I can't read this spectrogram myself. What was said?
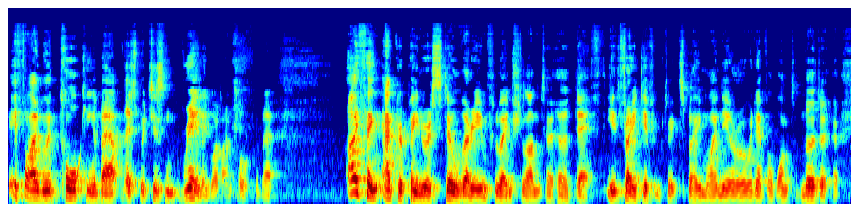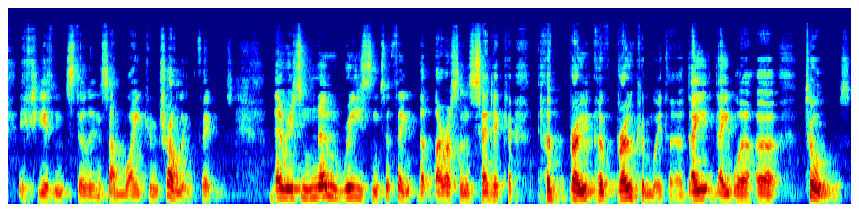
if I were talking about this, which isn't really what I'm talking about, I think Agrippina is still very influential until her death. It's very difficult to explain why Nero would ever want to murder her if she isn't still in some way controlling things. There is no reason to think that Burrus and Seneca have, bro have broken with her. They, they were her tools,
